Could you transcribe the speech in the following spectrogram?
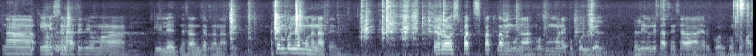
nakinis na natin yung mga gilid na sander na natin. Assemble na muna natin. Pero spot-spot lang muna. Huwag mo muna ipo-full weld. Dalhin ulit natin sa aircon kung sukat.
